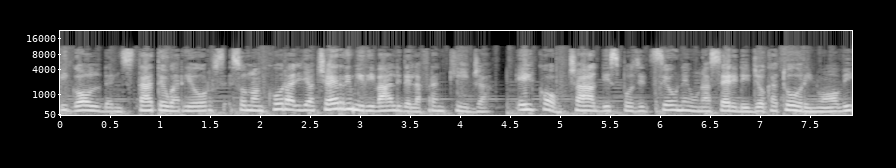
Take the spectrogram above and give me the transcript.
I Golden State Warriors sono ancora gli acerrimi rivali della franchigia, e il coach ha a disposizione una serie di giocatori nuovi,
